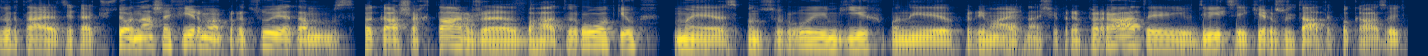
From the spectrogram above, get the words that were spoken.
звертаються, кажуть, що наша фірма працює там з ПК Шахтар вже багато років. Ми спонсоруємо їх, вони приймають наші препарати, і дивіться, які результати показують.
